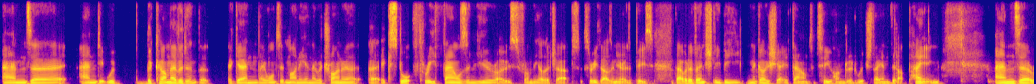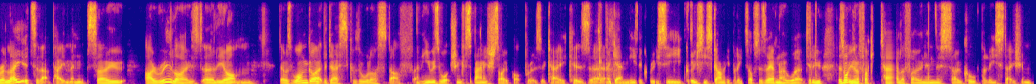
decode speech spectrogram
And uh, and it would become evident that again they wanted money and they were trying to uh, extort 3000 euros from the other chaps 3000 euros a piece that would eventually be negotiated down to 200 which they ended up paying. And uh, related to that payment so i realized early on there was one guy at the desk with all our stuff, and he was watching Spanish soap operas. Okay, because uh, again, these are greasy, greasy, scummy police officers. They have no work to do. There's not even a fucking telephone in this so-called police station.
